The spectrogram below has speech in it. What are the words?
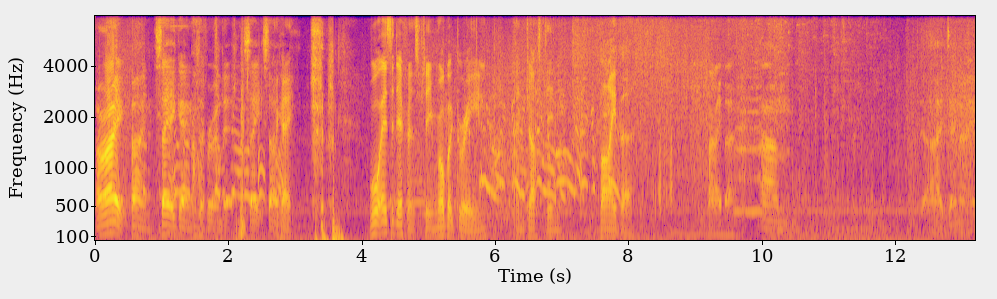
All right, fine. Say it again because I've ruined it. Say it. Start. Okay. What is the difference between Robert Green and Justin Biber. Fiber. Um, I don't know.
